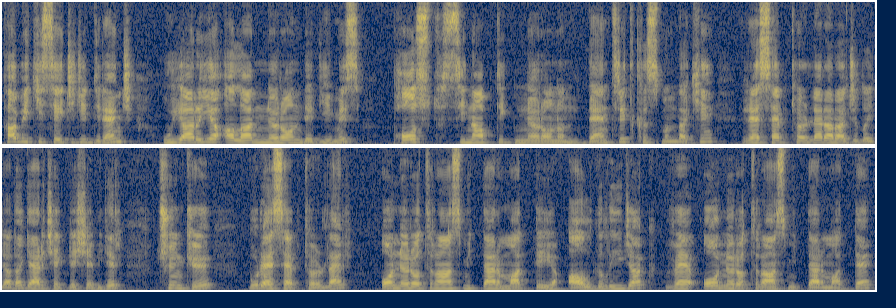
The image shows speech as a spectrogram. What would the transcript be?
Tabii ki seçici direnç uyarıyı alan nöron dediğimiz post sinaptik nöronun dendrit kısmındaki reseptörler aracılığıyla da gerçekleşebilir. Çünkü bu reseptörler o nörotransmitter maddeyi algılayacak ve o nörotransmitter madde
